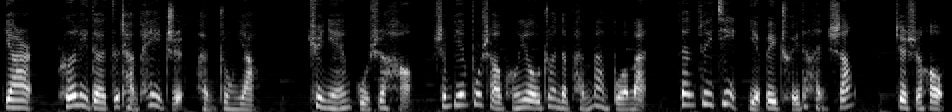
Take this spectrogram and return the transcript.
第二，合理的资产配置很重要。去年股市好，身边不少朋友赚得盆满钵满，但最近也被锤得很伤。这时候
